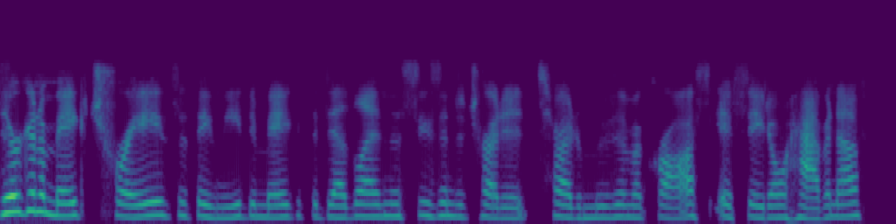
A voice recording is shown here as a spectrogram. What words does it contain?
they're going to make trades that they need to make at the deadline this season to try to try to move them across if they don't have enough.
